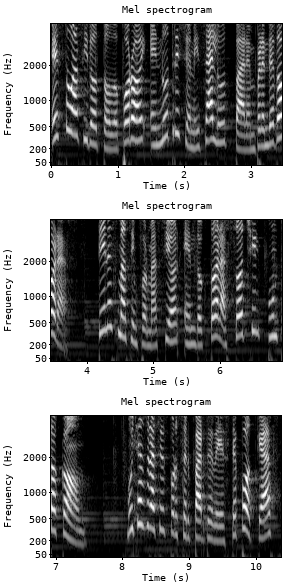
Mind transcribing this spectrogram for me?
Esto ha sido todo por hoy en Nutrición y Salud para Emprendedoras. Tienes más información en doctorasochil.com. Muchas gracias por ser parte de este podcast,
